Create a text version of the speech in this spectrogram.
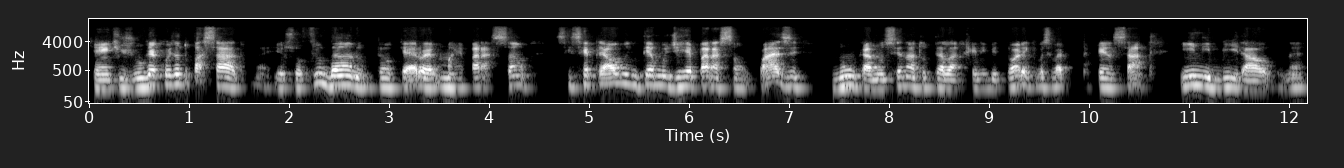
que a gente julga é coisa do passado. Né? Eu sofri um dano, então eu quero é uma reparação. Se sempre é algo em termos de reparação, quase nunca, a não ser na tutela renibitória, que você vai pensar em inibir algo. Né?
